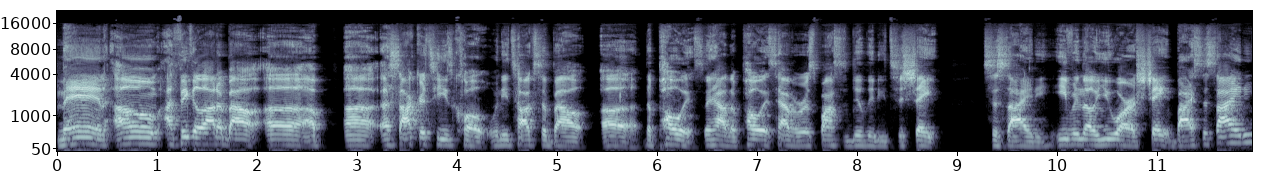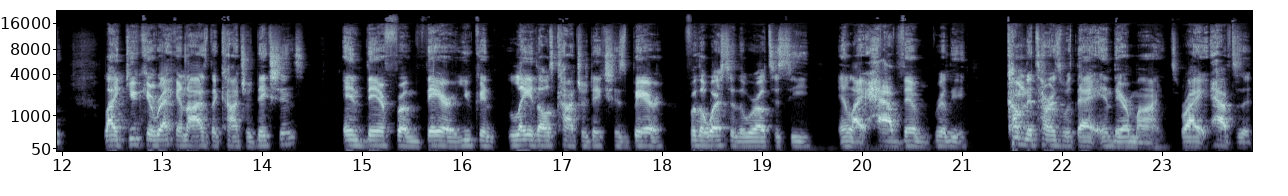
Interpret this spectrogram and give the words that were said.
Man, um, I think a lot about uh, uh, a Socrates quote when he talks about uh, the poets and how the poets have a responsibility to shape society, even though you are shaped by society. Like you can recognize the contradictions, and then from there you can lay those contradictions bare for the rest of the world to see, and like have them really come to terms with that in their minds, right? Have to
